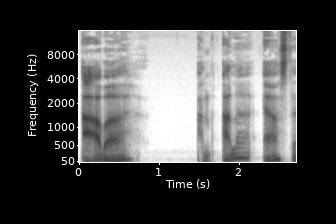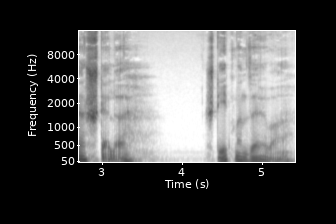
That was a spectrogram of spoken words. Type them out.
Aber an allererster Stelle steht man selber.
